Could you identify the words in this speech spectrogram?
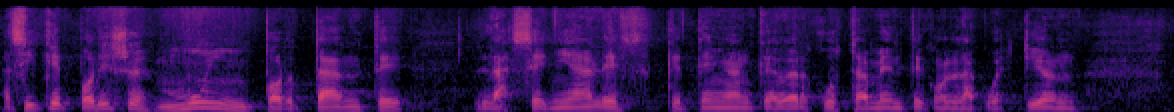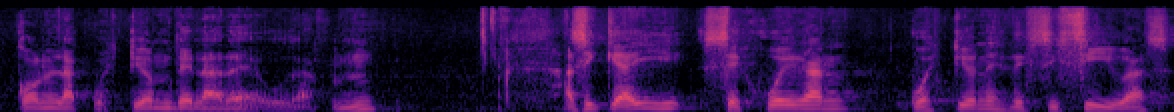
Así que por eso es muy importante las señales que tengan que ver justamente con la cuestión, con la cuestión de la deuda. Así que ahí se juegan cuestiones decisivas,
